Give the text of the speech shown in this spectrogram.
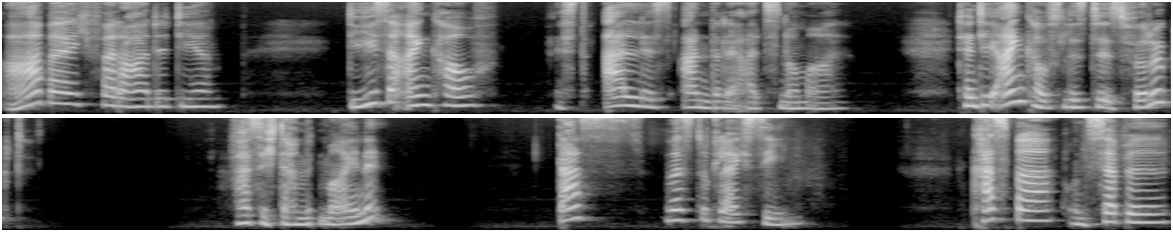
Aber ich verrate dir, dieser Einkauf ist alles andere als normal. Denn die Einkaufsliste ist verrückt. Was ich damit meine? Das wirst du gleich sehen. Kaspar und Seppel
